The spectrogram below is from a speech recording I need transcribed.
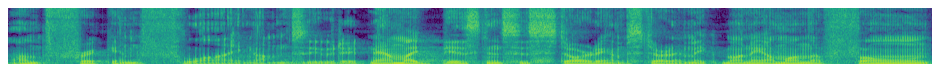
I'm freaking flying. I'm zooted. Now my business is starting. I'm starting to make money. I'm on the phone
